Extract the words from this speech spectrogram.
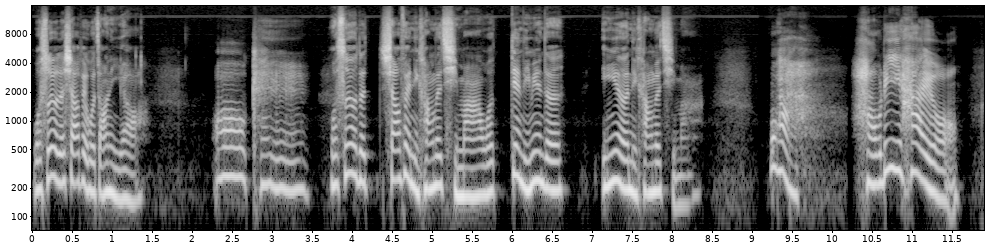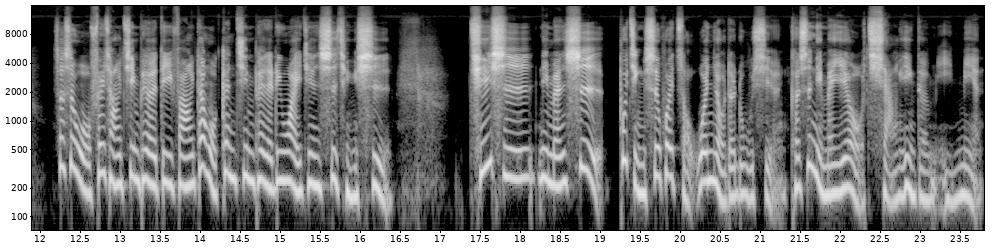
我所有的消费我找你要。OK，我所有的消费你扛得起吗？我店里面的营业额你扛得起吗？哇，好厉害哦！这是我非常敬佩的地方。但我更敬佩的另外一件事情是，其实你们是不仅是会走温柔的路线，可是你们也有强硬的一面。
